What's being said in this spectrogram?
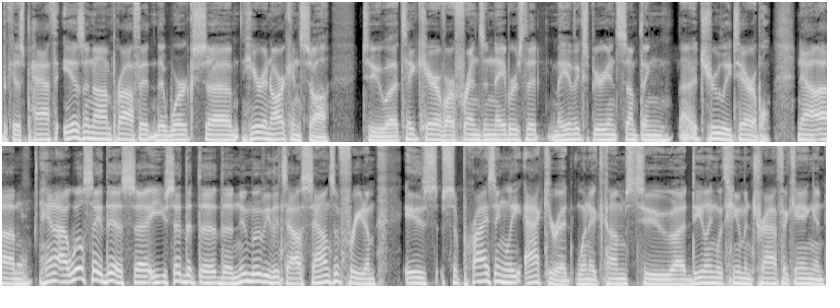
because Path is a nonprofit that works here in Arkansas to uh, take care of our friends and neighbors that may have experienced something uh, truly terrible. Now, um, yeah. Hannah, I will say this: uh, you said that the the new movie that's out, Sounds of Freedom, is surprisingly accurate when it comes to uh, dealing with human trafficking. And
